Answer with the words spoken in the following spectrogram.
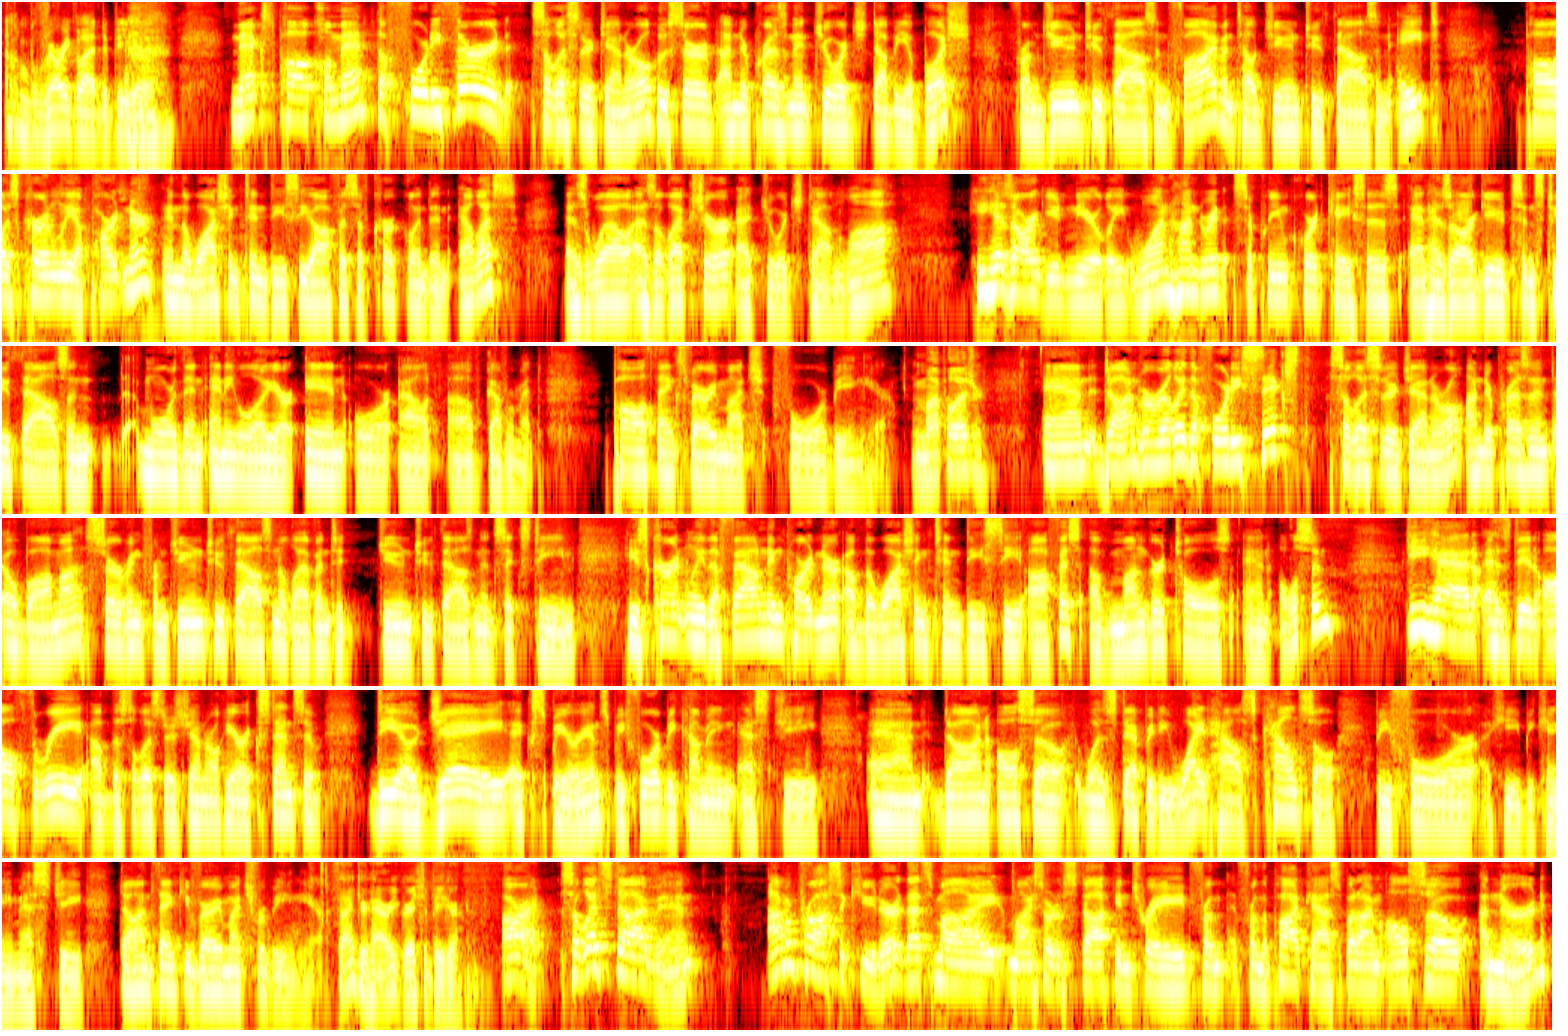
I'm very glad to be here. Next, Paul Clement, the 43rd Solicitor General who served under President George W. Bush from June 2005 until June 2008. Paul is currently a partner in the Washington, D.C. office of Kirkland and Ellis as well as a lecturer at Georgetown Law. He has argued nearly 100 Supreme Court cases and has argued since 2000 more than any lawyer in or out of government. Paul, thanks very much for being here. My pleasure. And Don Verrilli, the 46th Solicitor General under President Obama, serving from June 2011 to June 2016. He's currently the founding partner of the Washington, D.C. office of Munger, Tolles, and Olson. He had, as did all three of the solicitors general here, extensive DOJ experience before becoming SG. And Don also was deputy White House counsel before he became SG. Don, thank you very much for being here. Thank you, Harry. Great to be here. All right. So let's dive in. I'm a prosecutor. That's my my sort of stock in trade from from the podcast, but I'm also a nerd.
